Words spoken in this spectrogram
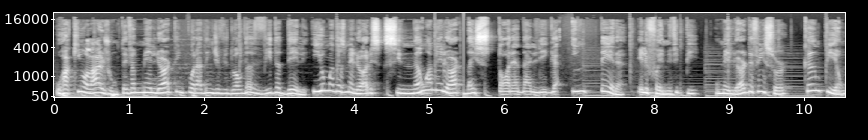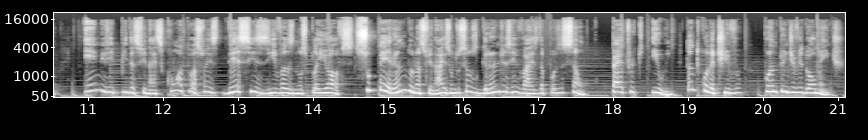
O Hakim Olajuwon teve a melhor temporada individual da vida dele e uma das melhores, se não a melhor, da história da liga inteira. Ele foi MVP, o melhor defensor, campeão MVP das finais com atuações decisivas nos playoffs, superando nas finais um dos seus grandes rivais da posição, Patrick Ewing, tanto coletiva quanto individualmente.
